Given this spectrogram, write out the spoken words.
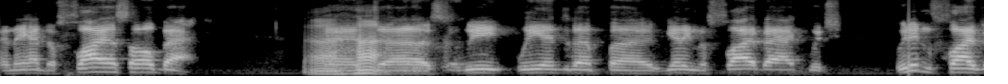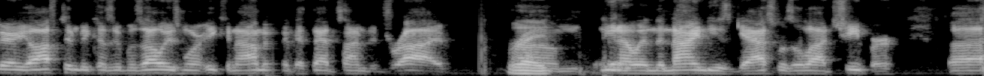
and they had to fly us all back. And Uh-huh. uh, so we we ended up uh, getting the fly back, which we didn't fly very often because it was always more economic at that time to drive. right. Um, you know, in the '90s, gas was a lot cheaper, uh,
